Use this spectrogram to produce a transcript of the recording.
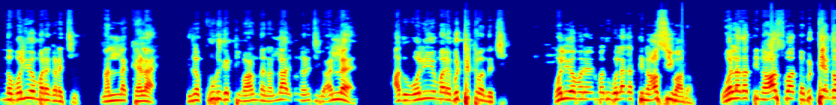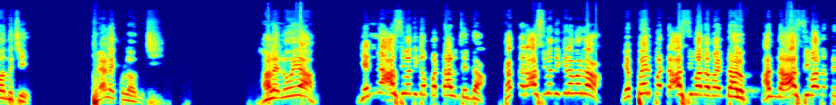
இந்த ஒலிவ மரம் கிடைச்சி. நல்ல கிளை. இதுல கூடு கட்டி வாழ்ந்த நல்லா இருக்கும்னு நினைச்சிருக்க அல்ல. அது ஒலிவ மரம் விட்டுட்டு வந்துச்சு ஒலிவ மரம் என்பது உலகத்தின் ஆசீர்வாதம். உலகத்தின் ஆசீர்வாதத்தை விட்டு எங்க வந்துச்சு? வேலைக்குள்ள வந்துச்சு. ஹalleluya. என்ன ஆசிர்வதிக்கப்பட்டாலும் சரிதான். கத்தர் ஆசிர்வதிக்கிறவர் தான். எப்பேற்பட்ட ஆசீர்வாதமா இருந்தாலும் அந்த ஆசீர்வாதத்தை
